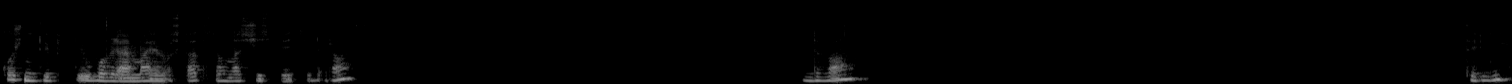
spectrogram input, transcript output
кожні дві петлі убавляємо. Має остатися у нас 6 петель. Раз. Два. Три.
